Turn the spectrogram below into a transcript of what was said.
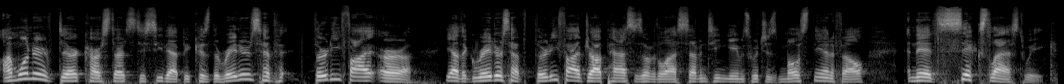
I'm wondering if Derek Carr starts to see that because the Raiders have 35, or uh, yeah, the Raiders have 35 drop passes over the last 17 games, which is most in the NFL, and they had six last week.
